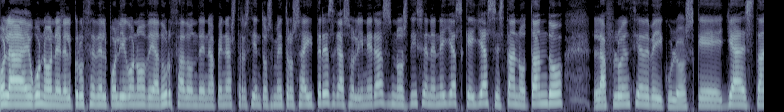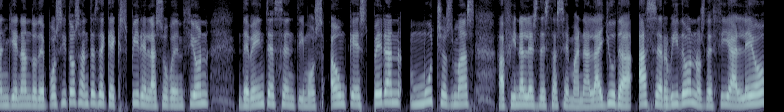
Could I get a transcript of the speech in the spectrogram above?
Hola, Egunon. En el cruce del polígono de Adurza, donde en apenas 300 metros hay tres gasolineras, nos dicen en ellas que ya se está notando la afluencia de vehículos, que ya están llenando depósitos antes de que expire la subvención de 20 céntimos, aunque esperan muchos más a finales de esta semana. La ayuda ha servido, nos decía Leo,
